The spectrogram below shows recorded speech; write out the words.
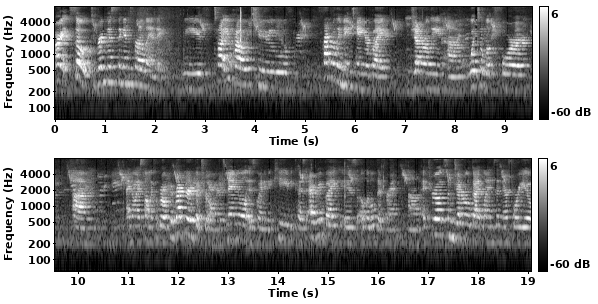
All right, so to bring this thing in for a landing, we've taught you how to properly maintain your bike, generally um, what to look for. Um, I know I sound like a broken record, but your owner's manual is going to be key because every bike is a little different. Um, I threw out some general guidelines in there for you.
